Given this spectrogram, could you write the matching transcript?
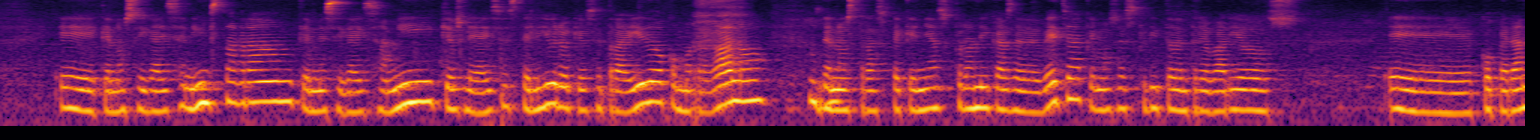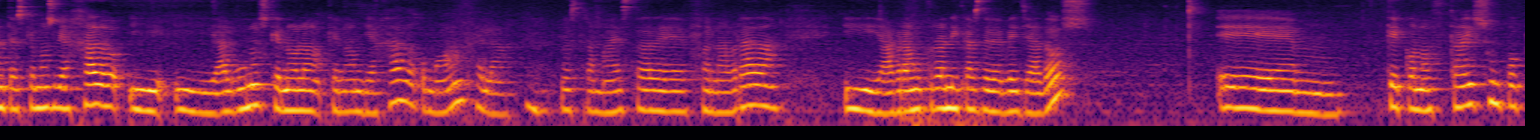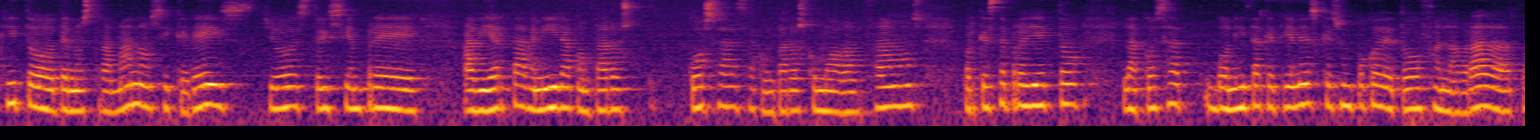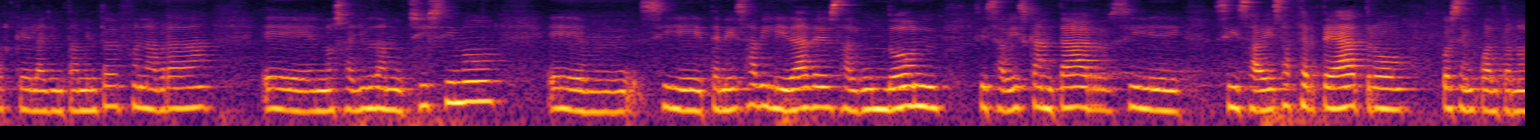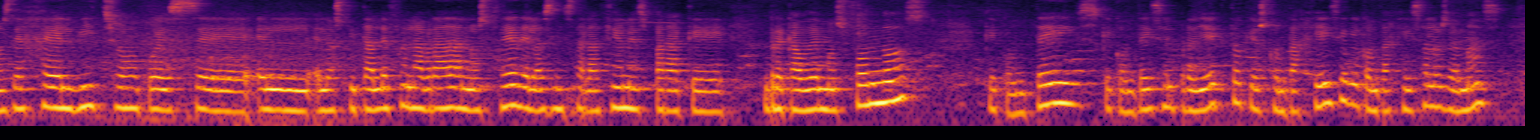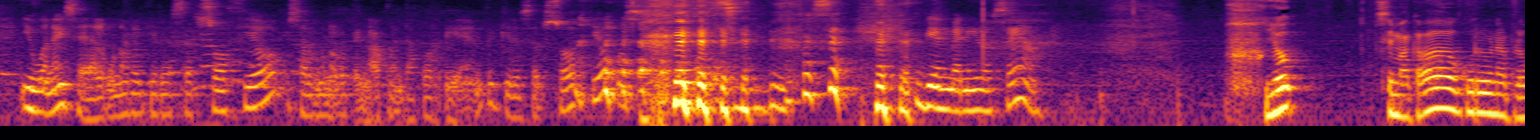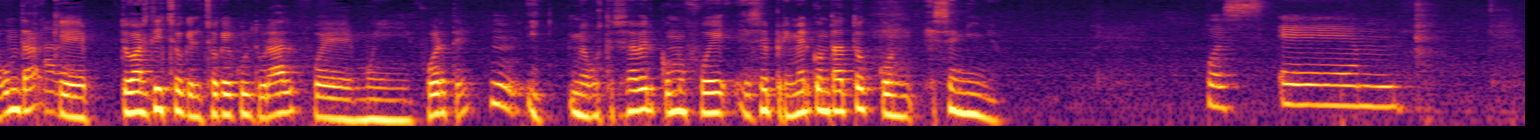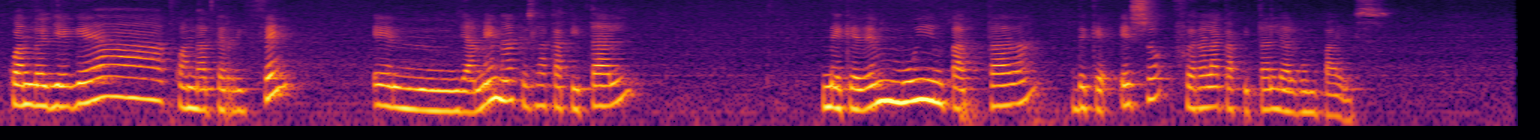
eh, que nos sigáis en Instagram, que me sigáis a mí, que os leáis este libro que os he traído como regalo de nuestras pequeñas crónicas de Bebecha que hemos escrito entre varios eh, cooperantes que hemos viajado y, y algunos que no, que no han viajado, como Ángela, nuestra maestra de Fuenlabrada, y habrán crónicas de Bebella 2. Eh, que conozcáis un poquito de nuestra mano si queréis. Yo estoy siempre abierta a venir a contaros cosas, a contaros cómo avanzamos, porque este proyecto, la cosa bonita que tiene es que es un poco de todo Fuenlabrada, porque el Ayuntamiento de Fuenlabrada eh, nos ayuda muchísimo. Em, si tenéis habilidades, algún don, si sabéis cantar, si, si sabéis hacer teatro, pues en cuanto nos deje el bicho, pues eh, el, el, Hospital de Fuenlabrada nos cede las instalaciones para que recaudemos fondos, que contéis, que contéis el proyecto, que os contagiéis y que contagiéis a los demás. Y bueno, y si hay alguno que quiere ser socio, pues alguno que tenga cuenta corriente y quiere ser socio, pues, pues bienvenido sea. Yo, se me acaba de ocurrir una pregunta A que ver. tú has dicho que el choque cultural fue muy fuerte Hmm. y me gustaría saber cómo fue ese primer contacto con ese niño. Pues em, cuando llegué a. cuando aterricé en Yamena, que es la capital, me quedé muy impactada de que eso fuera la capital de algún país.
